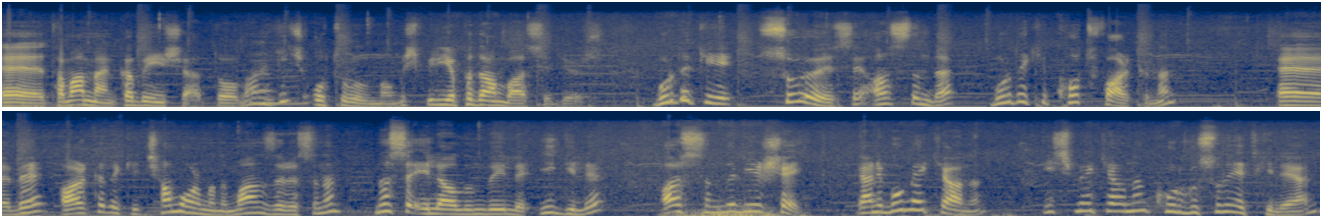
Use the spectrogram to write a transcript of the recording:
e, tamamen kaba inşaatta olan hiç oturulmamış bir yapıdan bahsediyoruz. Buradaki su öğesi aslında buradaki kod farkının e, ve arkadaki çam ormanı manzarasının nasıl ele alındığıyla ilgili aslında bir şey. Yani bu mekanın iç mekanın kurgusunu etkileyen,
